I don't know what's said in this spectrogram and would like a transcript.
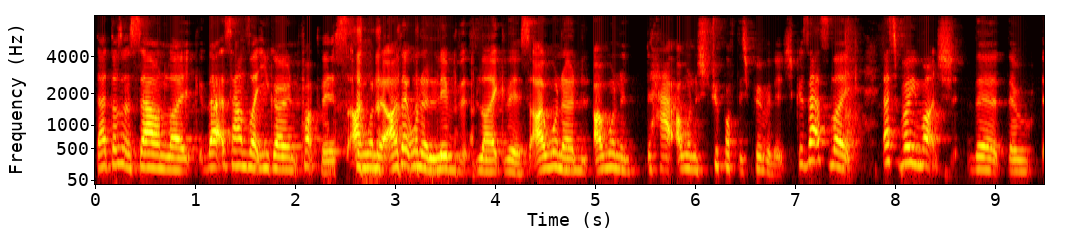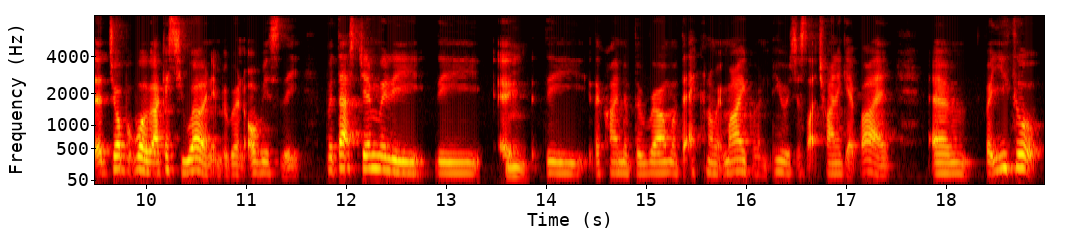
That doesn't sound like that. Sounds like you going fuck this. I want to. I don't want to live like this. I want to. I want to have. I want to strip off this privilege because that's like that's very much the, the the job. Well, I guess you were an immigrant, obviously, but that's generally the uh, Mm. the the kind of the realm of the economic migrant who was just like trying to get by. Um, but you thought.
